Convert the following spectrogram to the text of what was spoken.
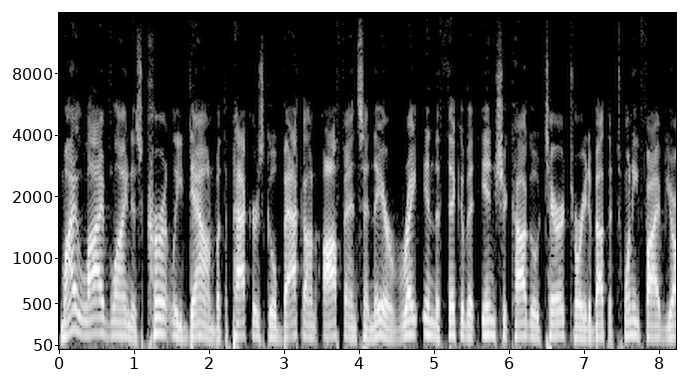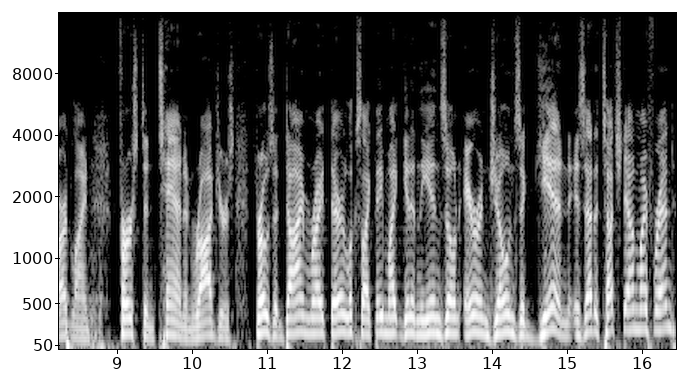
My live line is currently down, but the Packers go back on offense and they are right in the thick of it in Chicago territory at about the 25 yard line, first and 10. And Rodgers throws a dime right there. Looks like they might get in the end zone. Aaron Jones again. Is that a touchdown, my friend?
